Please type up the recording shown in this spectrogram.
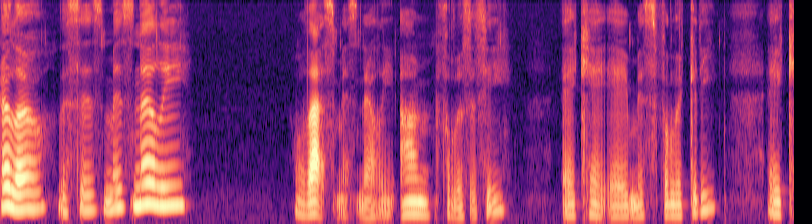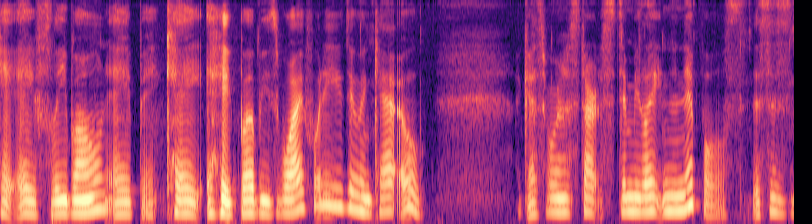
Hello, this is Miss Nelly. Well, that's Miss Nelly. I'm Felicity, aka Miss Felicity, aka Fleabone, aka Bubby's wife. What are you doing, cat? Oh, I guess we're going to start stimulating the nipples. This is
